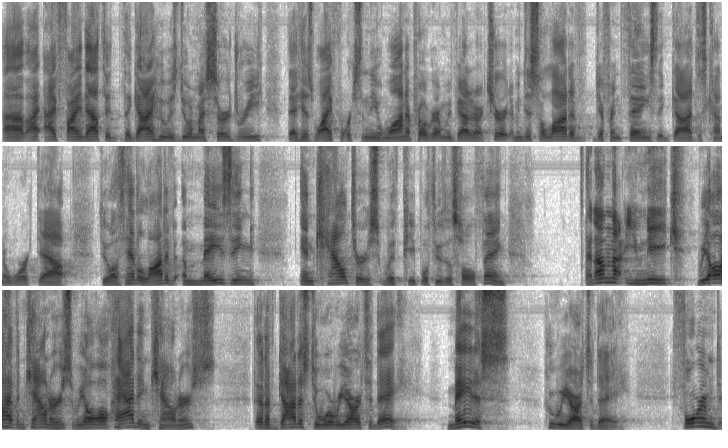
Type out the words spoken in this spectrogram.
uh, I, I, find out that the guy who was doing my surgery, that his wife works in the Awana program we've got at our church. I mean, just a lot of different things that God just kind of worked out through all this. He had a lot of amazing encounters with people through this whole thing. And I'm not unique. We all have encounters. We all had encounters that have got us to where we are today, made us who we are today, formed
